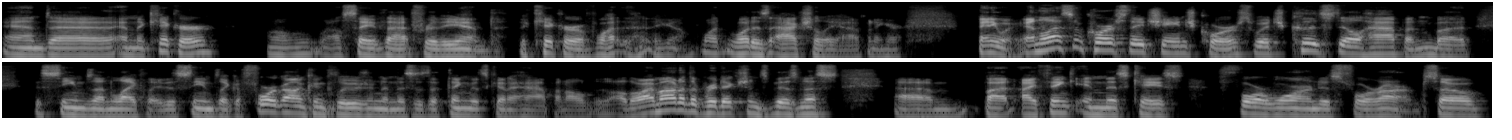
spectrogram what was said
And uh, and the kicker well, I'll save that for the end. The kicker of what you know, what what is actually happening here. Anyway, unless of course they change course, which could still happen, but this seems unlikely. This seems like a foregone conclusion, and this is the thing that's going to happen. Although I'm out of the predictions business, um, but I think in this case, forewarned is forearmed. So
